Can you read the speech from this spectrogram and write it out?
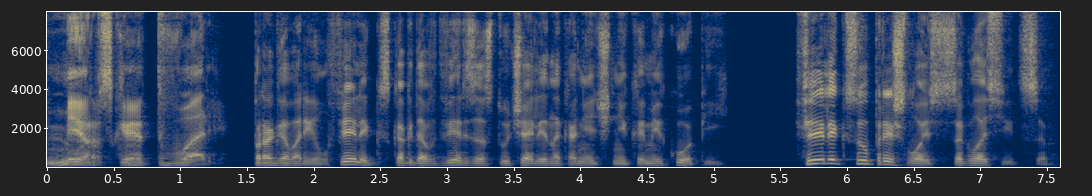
«Мерзкая тварь!» — проговорил Феликс, когда в дверь застучали наконечниками копий. Феликсу пришлось согласиться.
